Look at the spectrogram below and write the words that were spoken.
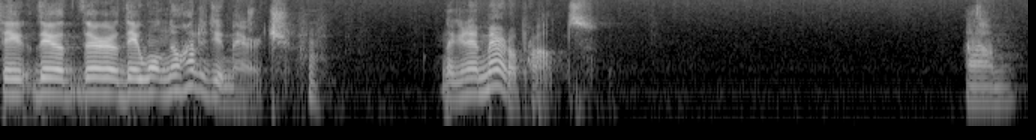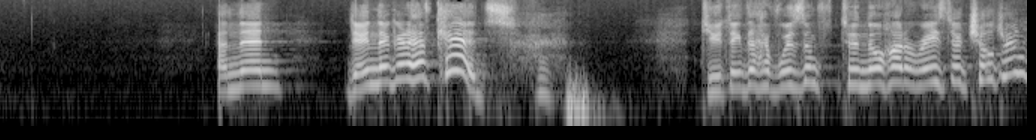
They, they're, they're, they won't know how to do marriage. they're going to have marital problems. Um, and then, then they're going to have kids. do you think they have wisdom to know how to raise their children?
